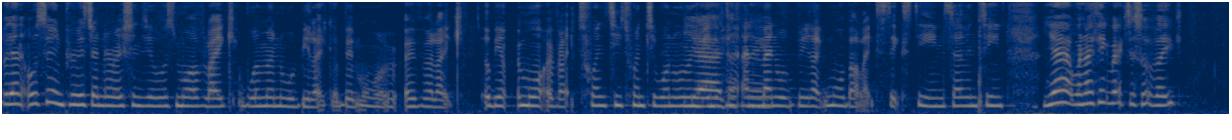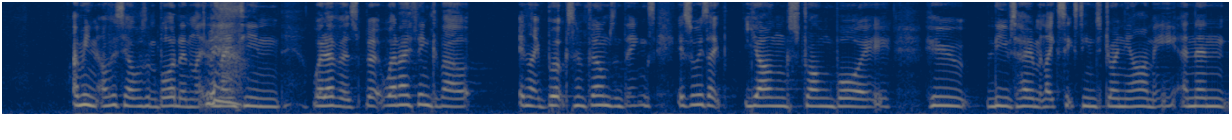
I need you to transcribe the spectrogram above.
But then also in previous generations, it was more of like women would be like a bit more over like it'll be more of like 20, 21 women, Yeah, and men will be like more about like 16, 17. Yeah, when I think back to sort of like, I mean, obviously I wasn't born in like the nineteen whatevers, but when I think about in like books and films and things, it's always like young, strong boy who leaves home at like sixteen to join the army, and then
